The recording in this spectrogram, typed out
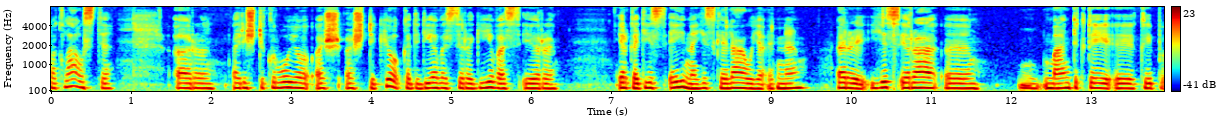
paklausti, ar, ar iš tikrųjų aš, aš tikiu, kad Dievas yra gyvas ir, ir kad Jis eina, Jis keliauja, ar ne? Ar Jis yra e, man tik tai kaip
